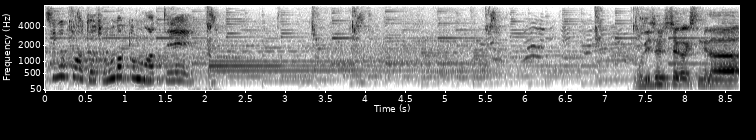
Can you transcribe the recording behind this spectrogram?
생각보다 더 좋은 학교인 것 같아. 오디션 시작하겠습니다.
